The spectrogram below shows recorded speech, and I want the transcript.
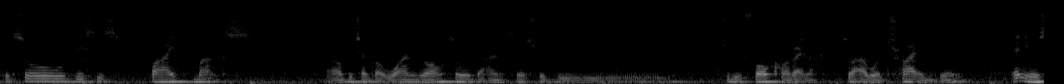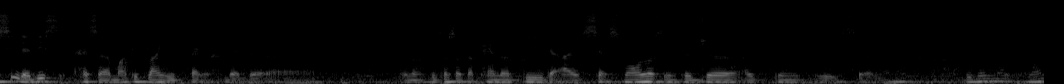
Okay so this is five marks uh, which I got one wrong so the answer should be should be four correct lah. So I will try again. Then you will see that this has a multiplying effect lah that the you know because of the penalty that I've set smallest integer I think is uh, is it one?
